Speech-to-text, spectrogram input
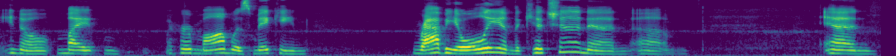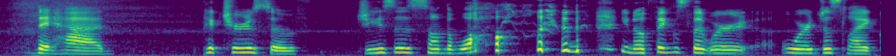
you know, my her mom was making ravioli in the kitchen and um and they had pictures of Jesus on the wall and you know things that were were just like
